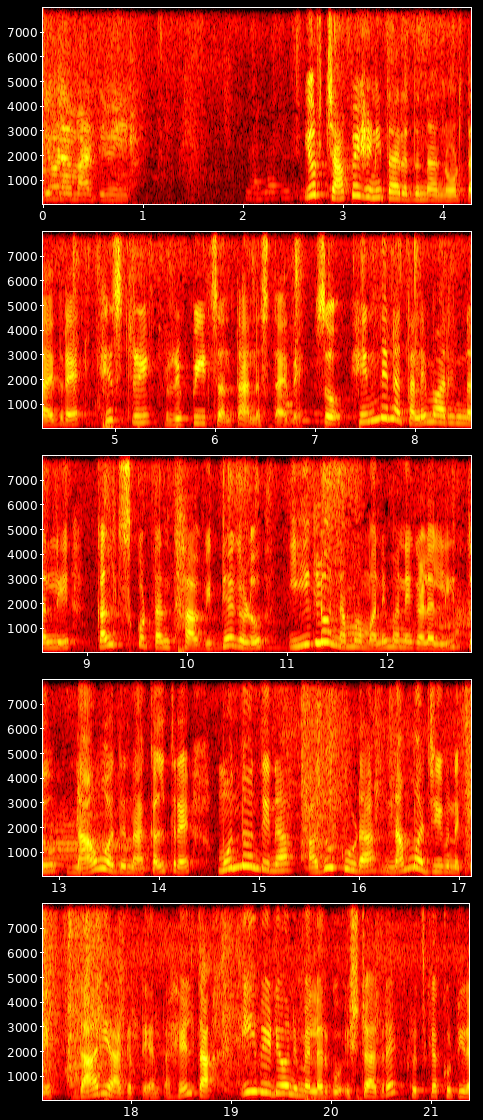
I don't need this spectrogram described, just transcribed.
ಜೀವನ ಮಾಡ್ತೀವಿ. ಇವ್ರು ಚಾಪೆ ಹೆಣಿತಾ ಇರೋದನ್ನ ನೋಡ್ತಾ ಇದ್ರೆ ಹಿಸ್ಟ್ರಿ ರಿಪೀಟ್ಸ್ ಅಂತ ಅನ್ನಿಸ್ತಾ ಇದೆ. ಸೊ ಹಿಂದಿನ ತಲೆಮಾರಿನಲ್ಲಿ ಕಲ್ಸ್ಕೊಟ್ಟಂತಹ ವಿದ್ಯೆಗಳು ಈಗಲೂ ನಮ್ಮ ಮನೆ ಮನೆಗಳಲ್ಲಿದ್ದು ನಾವು ಅದನ್ನು ಕಲ್ತ್ರೆ ಮುಂದೊಂದಿನ ಅದು ಕೂಡ ನಮ್ಮ ಜೀವನಕ್ಕೆ ದಾರಿ ಆಗುತ್ತೆ ಅಂತ ಹೇಳ್ತಾ ಈ ವಿಡಿಯೋ ನಿಮ್ಮೆಲ್ಲರಿಗೂ ಇಷ್ಟ ಆದರೆ ಕೃತಿಕಾ ಕುಟೀರ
